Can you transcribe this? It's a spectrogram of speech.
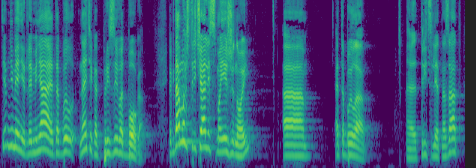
тем не менее, для меня это был, знаете, как призыв от Бога. Когда мы встречались с моей женой, а, это было 30 э, лет назад,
